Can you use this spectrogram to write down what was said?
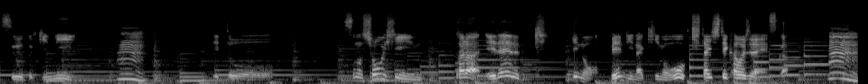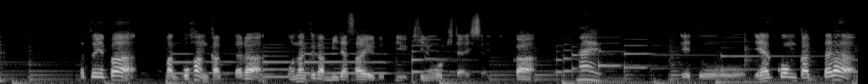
するときに、うん。えっと、その商品から得られる機能、便利な機能を期待して買うじゃないですか。うん。例えば、まあ、ご飯買ったらお腹が満たされるっていう機能を期待したりとか、はい。えっと、エアコン買ったら、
